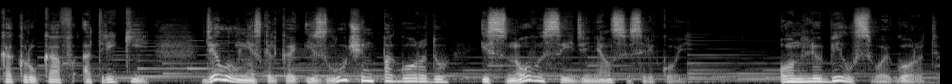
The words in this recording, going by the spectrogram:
как рукав от реки, делал несколько излучин по городу и снова соединялся с рекой. Он любил свой город.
